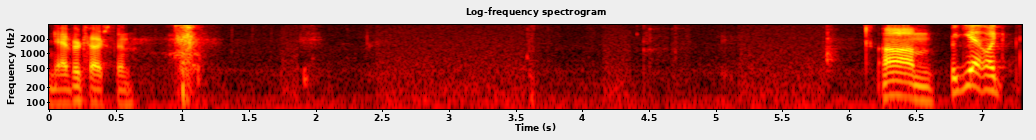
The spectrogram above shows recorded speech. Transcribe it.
Never touch them. um, but yeah, like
